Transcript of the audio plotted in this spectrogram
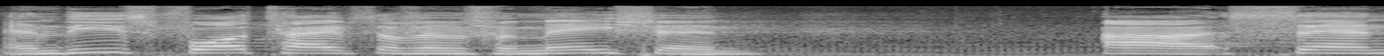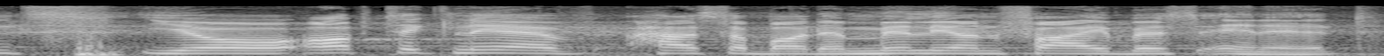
And these four types of information uh, since your optic nerve has about a million fibers in it,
